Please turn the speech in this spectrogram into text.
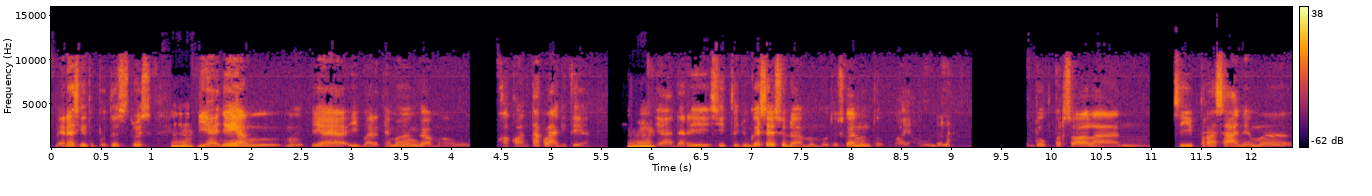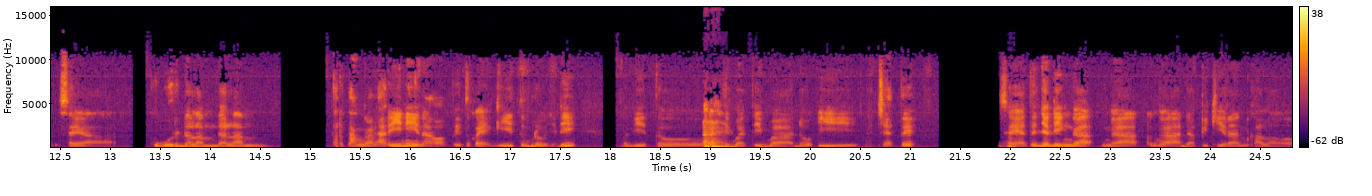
beres gitu putus terus Hmm. dianya yang ya ibaratnya mah nggak mau buka kontak lah gitu ya Hmm. ya dari situ juga saya sudah memutuskan untuk oh ya udahlah untuk persoalan si perasaannya mah saya kubur dalam-dalam tertanggal hari ini. Nah waktu itu kayak gitu bro. Jadi begitu tiba-tiba doi ngechat teh saya tuh jadi nggak nggak nggak ada pikiran kalau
